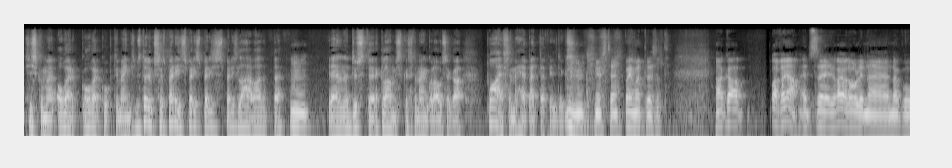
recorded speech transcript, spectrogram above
siis, kui me Over, Overcooked'i mängisime, seda oli kusjuures päris, päris, päris, päris lahe vaadata. Mm -hmm. Ja nad just reklaamisid ka seda mängu lausega vaese mehe Battlefield üks mm. Mm -hmm, just jah, põhimõtteliselt. aga, aga jaa, et see ajalooline nagu,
